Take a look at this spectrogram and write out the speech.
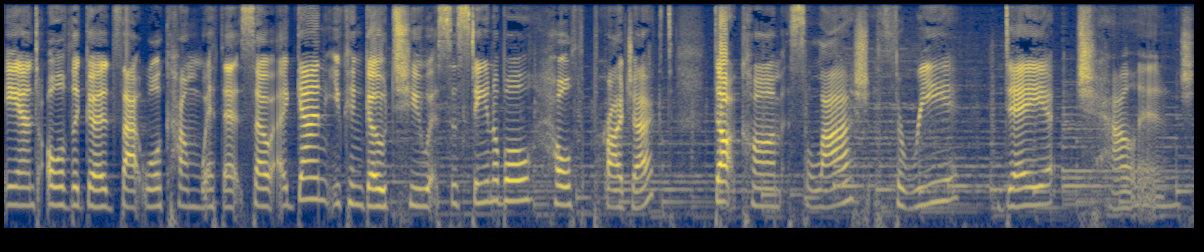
and all of the goods that will come with it. So again, you can go to sustainablehealthproject.com slash three day challenge.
